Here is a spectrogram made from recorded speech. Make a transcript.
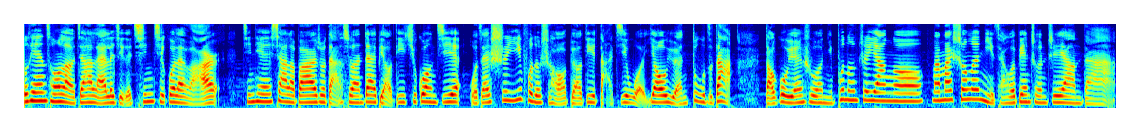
昨天从老家来了几个亲戚过来玩儿，今天下了班就打算带表弟去逛街。我在试衣服的时候，表弟打击我腰圆肚子大。导购员说：“你不能这样哦，妈妈生了你才会变成这样的。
